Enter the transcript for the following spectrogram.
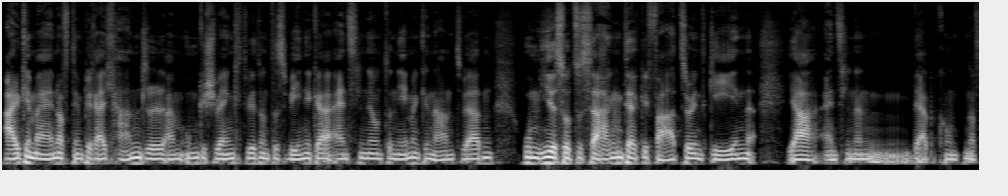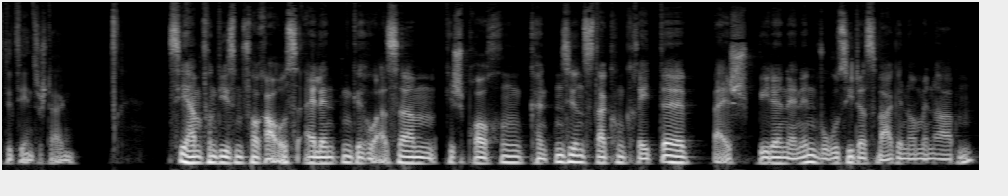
allgemein auf den Bereich Handel ähm, umgeschwenkt wird und dass weniger einzelne Unternehmen genannt werden, um hier sozusagen der Gefahr zu entgehen, ja, einzelnen Werbekunden auf die Zehen zu steigen. Sie haben von diesem vorauseilenden Gehorsam gesprochen. Könnten Sie uns da konkrete Beispiele nennen, wo Sie das wahrgenommen haben?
